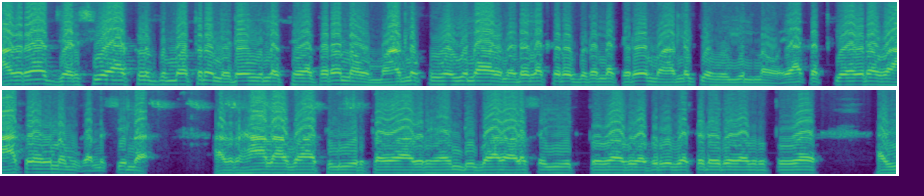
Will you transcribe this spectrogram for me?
ಆದ್ರ ಜರ್ಸಿ ಆಕಳದ್ದು ಮಾತ್ರ ನಡೆಯಂಗಿಲ್ಲ ಅಂತ ಹೇಳ್ತಾರ. ನಾವು ಮಾಡ್ಲಿಕ್ಕೆ ಹೋಗಿಲ್ಲ ಅದು ನಡೆಯಲಕ್ಕರೆ ಬಿಡಲಕ್ಕರೆ ಮಾಡ್ಲಿಕ್ಕೆ ಹೋಗಿಲ್ಲ ನಾವು. ಯಾಕಂತ ಕೇಳಿದ್ರೆ ಅದು ಆಕಳ ನಮ್ಗೆ ಅನಸಿಲ್ಲ. ಅದ್ರ ಹಾಲ ಬಾ ತಿಳಿ ಇರ್ತಾವ ಅದ್ರ ಹೆಂಡಿ ಬಾಳ ಅಳಸಾಗಿ ಇರ್ತದ ಅದು ಅದ್ರದ್ದು ಎಕಡೆ ಇರೋದಾಗಿರ್ತದ ಅದು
